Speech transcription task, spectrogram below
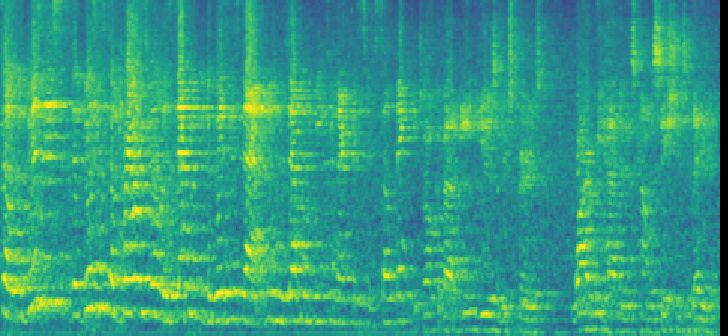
So the business, the business of Brownsville is definitely the business that we will definitely be connected to. So thank you. talk about eight years of experience, why are we having this conversation today?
